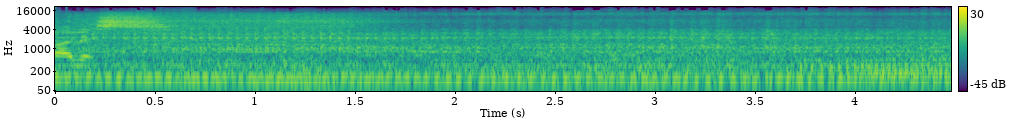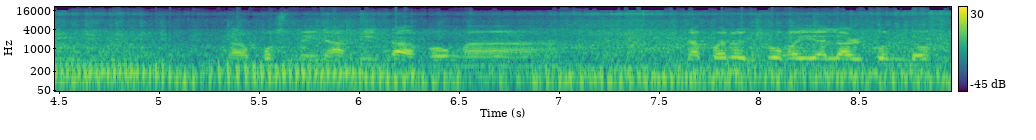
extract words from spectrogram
Zambales. Tapos may nakita akong ah, napanood ko kay Alarcon Loft.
